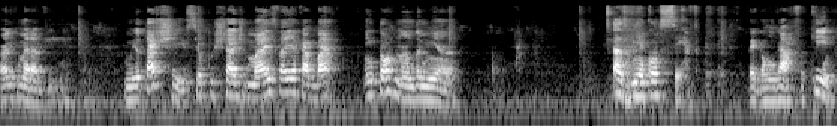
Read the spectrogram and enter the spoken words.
Olha que maravilha. O meu tá cheio. Se eu puxar demais, vai acabar entornando a minha... As minhas conservas. Pegar um garfo aqui.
